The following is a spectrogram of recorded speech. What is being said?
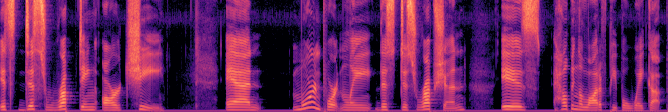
it's disrupting our chi. And more importantly, this disruption is helping a lot of people wake up.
